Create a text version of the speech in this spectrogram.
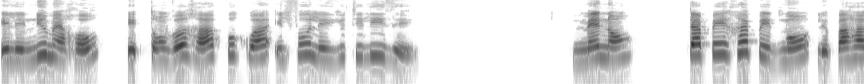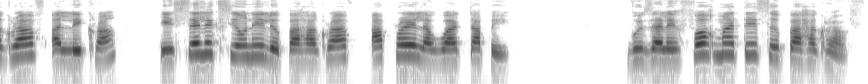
et les numéros et on verra pourquoi il faut les utiliser. Maintenant, tapez rapidement le paragraphe à l'écran et sélectionnez le paragraphe après l'avoir tapé. Vous allez formater ce paragraphe.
